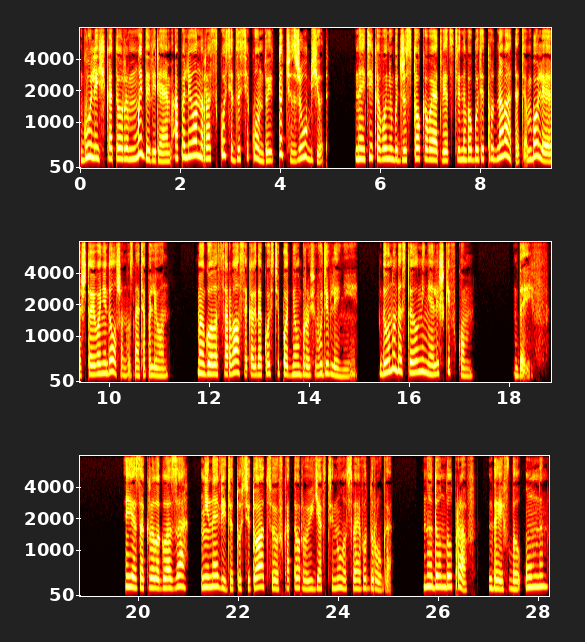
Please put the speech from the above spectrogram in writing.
Гулей, которым мы доверяем, Аполеон раскусит за секунду и тотчас же убьет. Найти кого-нибудь жестокого и ответственного будет трудновато, тем более, что его не должен узнать Аполеон. Мой голос сорвался, когда Костя поднял бровь в удивлении. Дон удостоил меня лишь кивком. «Дэйв». Я закрыла глаза, ненавидя ту ситуацию, в которую я втянула своего друга. Но Дон был прав. Дэйв был умным,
